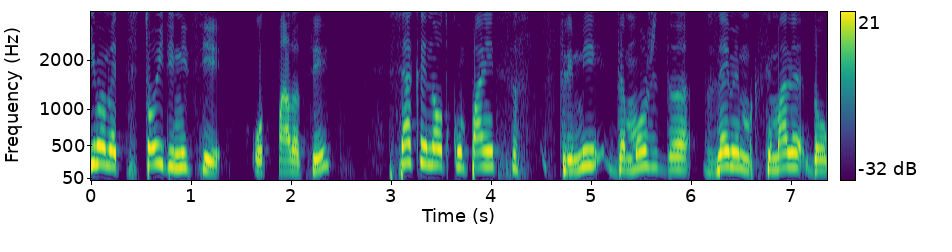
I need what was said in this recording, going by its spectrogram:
имаме 100 единици отпадъци, всяка една от компаниите се стреми да може да вземе максимален, да,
